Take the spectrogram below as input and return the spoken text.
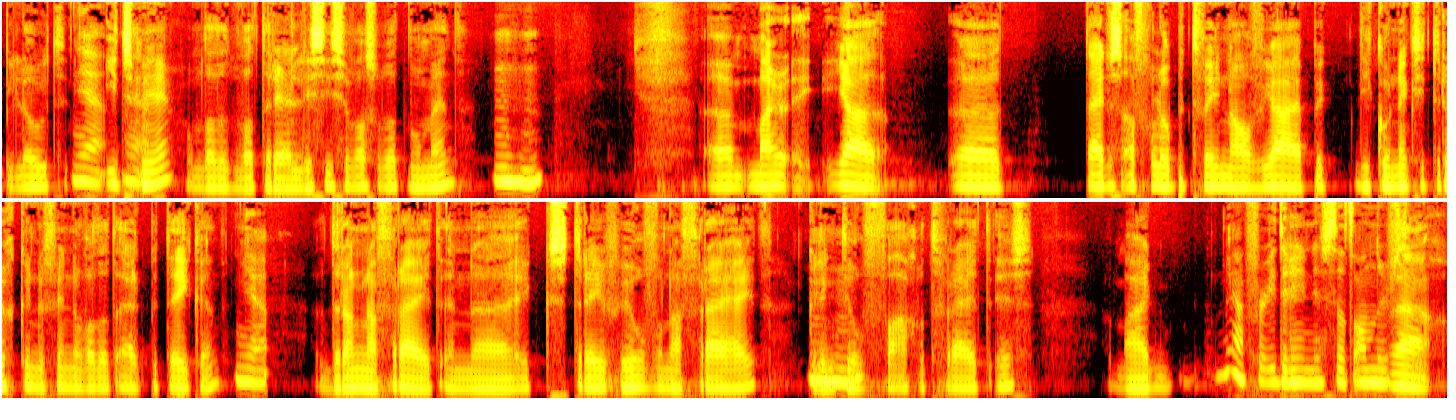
Piloot Ja, iets ja. meer, omdat het wat realistischer was op dat moment. Mhm. Um, maar ja, uh, tijdens de afgelopen 2,5 jaar heb ik die connectie terug kunnen vinden wat dat eigenlijk betekent. Ja. Drang naar vrijheid. En uh, ik streef heel veel naar vrijheid. Klinkt Mhm. heel vaag wat vrijheid is. Maar ik, ja, voor iedereen is dat anders ja, toch?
